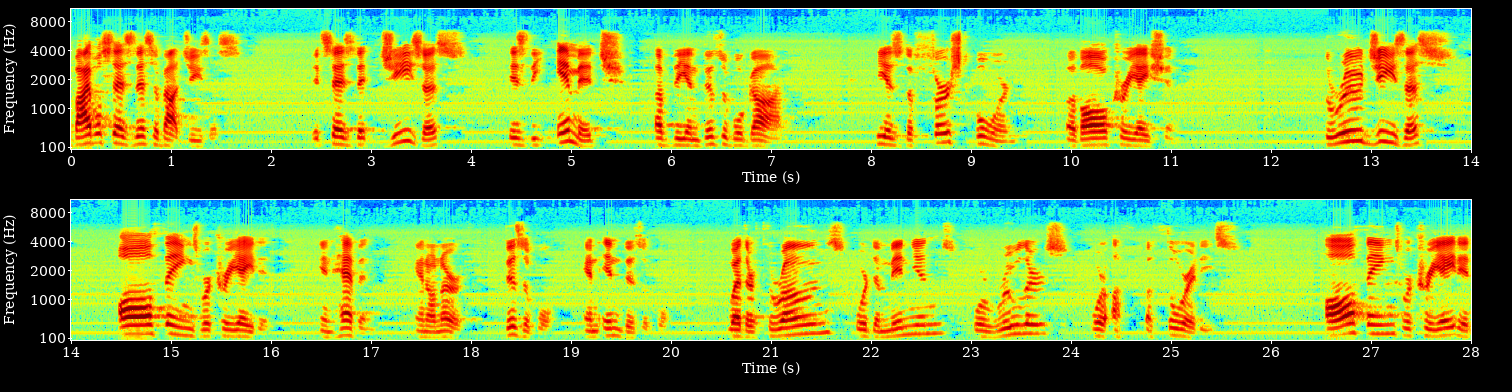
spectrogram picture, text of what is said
Bible says this about Jesus. It says that Jesus is the image of the invisible God. He is the firstborn of all creation. Through Jesus, all things were created in heaven and on earth, visible and invisible, whether thrones or dominions or rulers or authorities. All things were created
